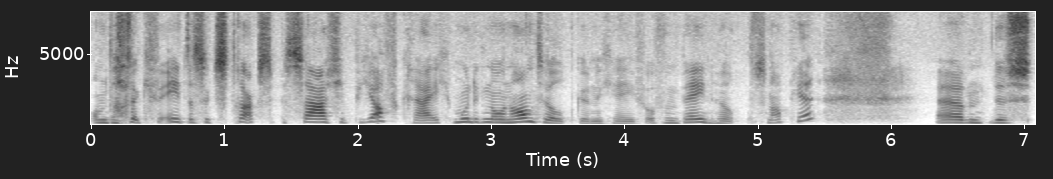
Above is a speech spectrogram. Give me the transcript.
omdat ik weet, als ik straks de passage Piaf krijg, moet ik nog een handhulp kunnen geven of een beenhulp, snap je? Ehm, dus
